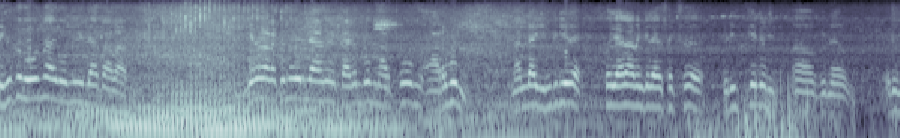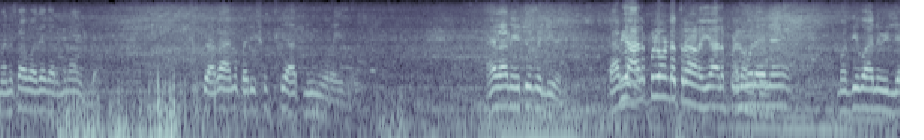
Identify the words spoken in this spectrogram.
നിങ്ങൾക്ക് തോന്നുന്ന അതൊന്നുമില്ലാത്ത ആളാണ്. ഇങ്ങനെ നടക്കുന്നവരിലാണ് കഴമ്പും നർപ്പും അറിവും നല്ല ഇന്ദ്രിയ ഇപ്പോൾ ഞാനാണെങ്കിൽ സെക്സ് ഒരിക്കലും പിന്നെ ഒരു മനസ്സാവാതെ കർമ്മനാവില്ല അതാണ് പരിശുദ്ധി ആത്മീയെന്ന് പറയുന്നത്. അയാളാണ് ഏറ്റവും വലിയവൻ ഈ ആലപ്പുഴ കൊണ്ട് എത്ര ആണ് ഈ ആലപ്പുഴ അതുപോലെ തന്നെ മദ്യപാനമില്ല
